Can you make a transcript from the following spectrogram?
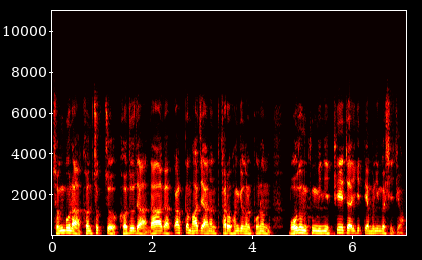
정부나 건축주, 거주자, 나아가 깔끔하지 않은 가로 환경을 보는 모든 국민이 피해자이기 때문인 것이죠.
